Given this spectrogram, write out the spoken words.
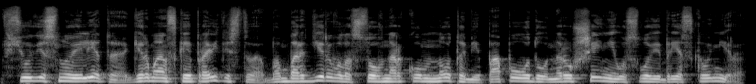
Всю весну и лето германское правительство бомбардировало Совнарком нотами по поводу нарушения условий Брестского мира,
